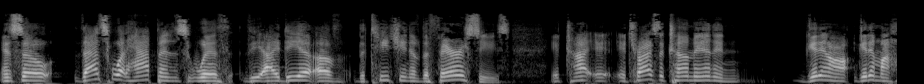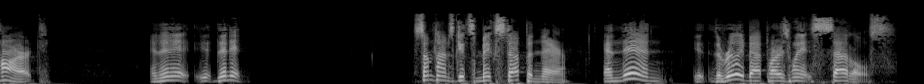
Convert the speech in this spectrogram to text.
And so that's what happens with the idea of the teaching of the Pharisees. It, it, it tries to come in and get in, our, get in my heart. And then it, it then it sometimes gets mixed up in there. And then it, the really bad part is when it settles.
